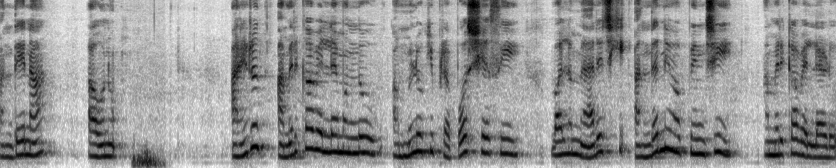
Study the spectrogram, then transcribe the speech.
అంతేనా? అవును. అనిరుద్ అమెరికా వెళ్ళే ముందు అమ్ములోకి ప్రపోజ్ చేసి వాళ్ళ మ్యారేజ్కి అందరినీ ఒప్పించి అమెరికా వెళ్ళాడు.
